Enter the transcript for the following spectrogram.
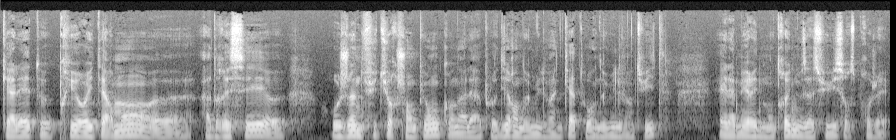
qui allait être prioritairement euh, adressé aux jeunes futurs champions qu'on allait applaudir en 2024 ou en 2028. Et la mairie de Montreuil nous a suivis sur ce projet.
